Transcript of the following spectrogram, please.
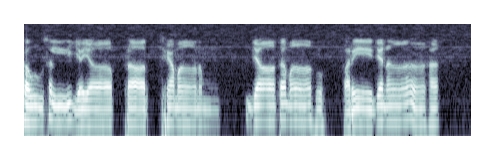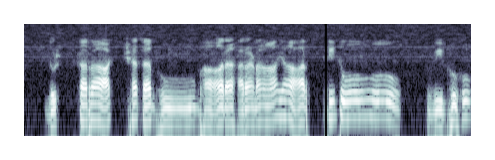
कौसल्यया प्रार्थ्यमानम् जातमाहुः परे जनाः दुष्टराक्षसभूभारहरणायार्थितो विभुः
